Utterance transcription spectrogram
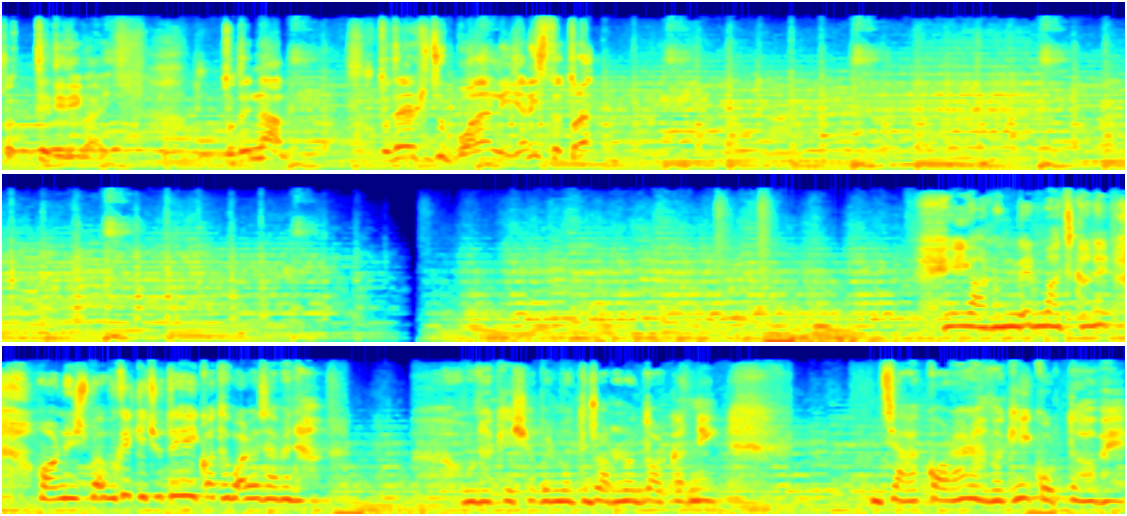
সত্যি দিদি ভাই তোদের না তোদের আর কিছু বলার নেই জানিস তো? তোরা এই আনন্দের মাঝখানে অনিশবাবুকে কিছুতেই এই কথা বলা যাবে না। ওনাকে এসবের মধ্যে জড়ানোর দরকার নেই। যা করার আমাকেই করতে হবে।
